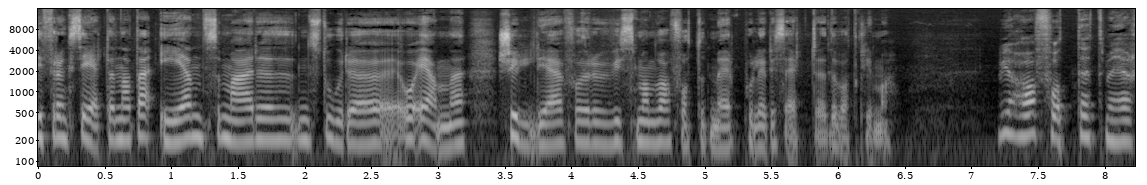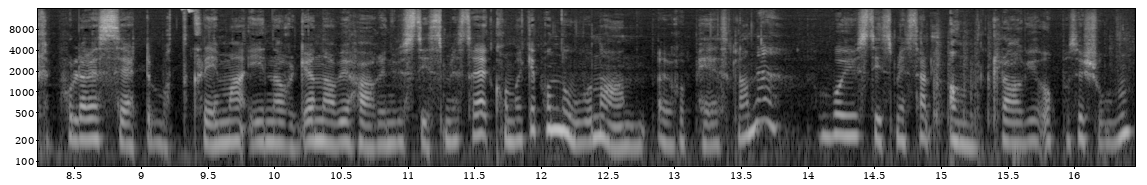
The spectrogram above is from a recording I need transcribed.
differensiert enn at det er én som er eh, den store og ene skyldige for hvis man har fått et mer polarisert debattklima. Vi har fått et mer polarisert debattklima i Norge når vi har en justisminister. Jeg kommer ikke på noen annen europeisk land. Jeg hvor justisministeren anklager opposisjonen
